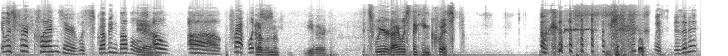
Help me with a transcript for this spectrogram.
It was for a cleanser with scrubbing bubbles. Yeah. Oh, oh, crap. What? I don't remember either. it's weird. I was thinking Quisp. Oh, Wisp, isn't it?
